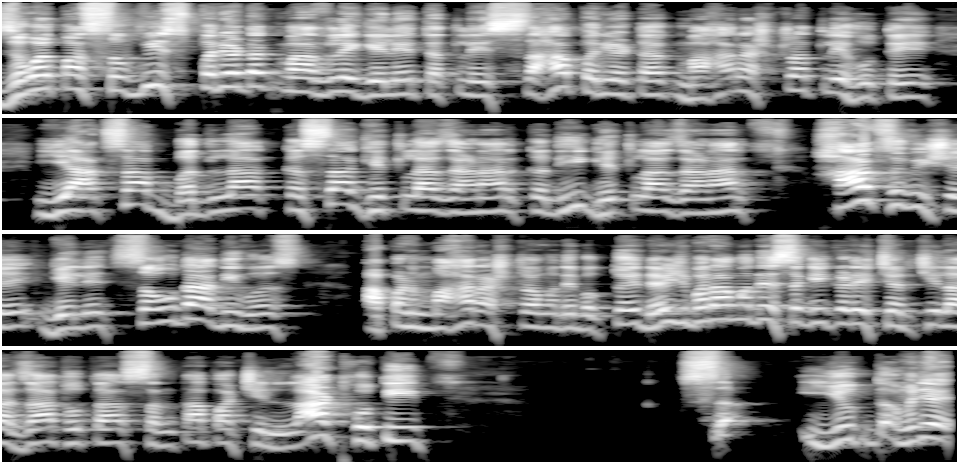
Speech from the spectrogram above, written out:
जवळपास सव्वीस पर्यटक मारले गेले त्यातले सहा पर्यटक महाराष्ट्रातले होते. याचा बदला कसा घेतला जाणार कधी घेतला जाणार हाच विषय गेले चौदा दिवस आपण महाराष्ट्रामध्ये बघतोय. देशभरामध्ये सगळीकडे चर्चेला जात होता संतापाची लाट होती. स युद्ध म्हणजे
